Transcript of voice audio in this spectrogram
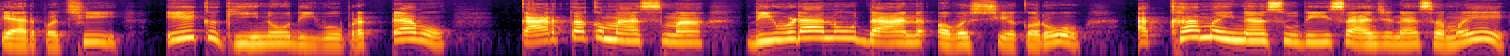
ત્યાર પછી એક ઘીનો દીવો પ્રગટાવો. કારતક માસમાં દીવડાનું દાન અવશ્ય કરો. આખા મહિના સુધી સાંજના સમયે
